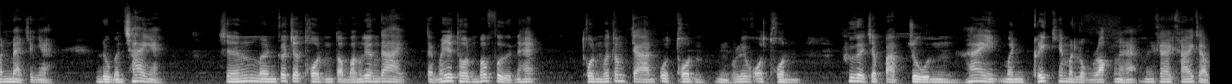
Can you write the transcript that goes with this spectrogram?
มันแมทกันไงดูมันใช่ไงฉะนั้นมันก็จะทนต่อบางเรื่องได้ แต่ไม่ใช่ทนเพราะฝืนนะฮะทนเพราะต้องการอดทนอืมเขาเรียกว่าอดทน เพื่อจะปรับจูนให้มันคลิกให้มันลงล็อกนะฮะมันคล้าย ๆ กับ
